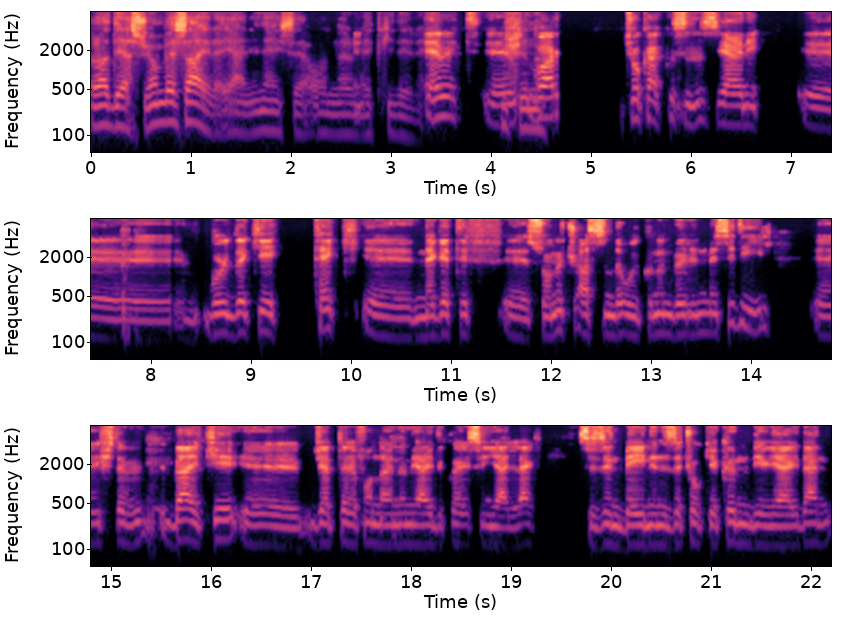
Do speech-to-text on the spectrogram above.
radyasyon vesaire yani neyse onların etkileri. Evet e, var çok haklısınız yani e, buradaki tek e, negatif e, sonuç aslında uykunun bölünmesi değil. E, işte belki e, cep telefonlarının yaydıkları sinyaller sizin beyninize çok yakın bir yerden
